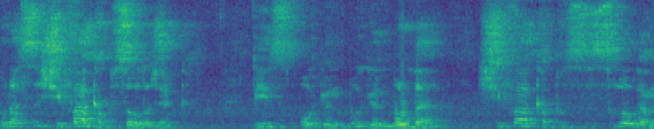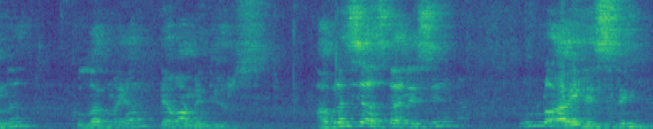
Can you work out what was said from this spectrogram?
burası şifa kapısı olacak. Biz o gün bugün burada şifa kapısı sloganını kullanmaya devam ediyoruz. Avrasya Hastanesi Urlu ailesinin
